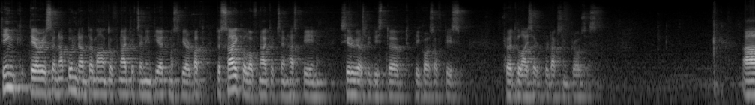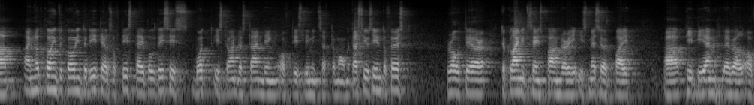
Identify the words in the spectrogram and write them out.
think there is an abundant amount of nitrogen in the atmosphere, but the cycle of nitrogen has been seriously disturbed because of this fertilizer production process. Uh, I'm not going to go into details of this table. This is what is the understanding of these limits at the moment. As you see in the first row there, the climate change boundary is measured by uh, ppm level of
